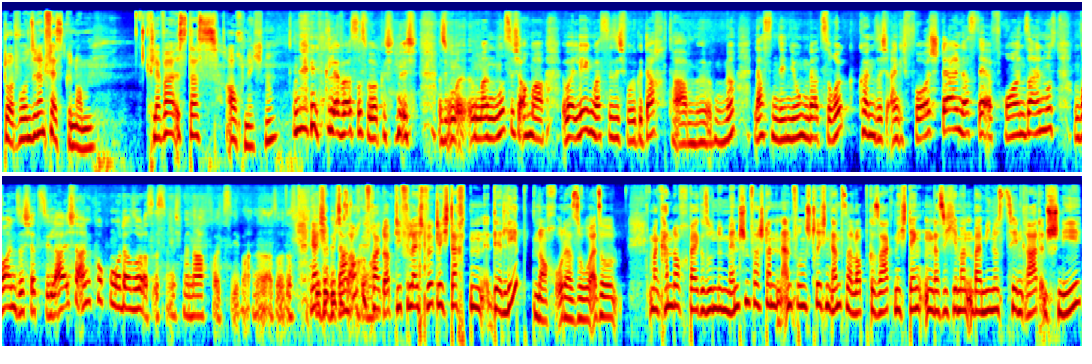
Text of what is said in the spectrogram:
Dort wurden sie dann festgenommen. Clever ist das auch nicht, ne? Nee, clever ist das wirklich nicht. Also man, man muss sich auch mal überlegen, was sie sich wohl gedacht haben mögen. Ne? Lassen den Jungen da zurück, können sich eigentlich vorstellen, dass der erfroren sein muss und wollen sich jetzt die Leiche angucken oder so. Das ist ja nicht mehr nachvollziehbar. Ne? Also das, ja, ich habe mich das auch gefragt, ob die vielleicht wirklich dachten, der lebt noch oder so. Also man kann doch bei gesundem Menschenverstand in Anführungsstrichen ganz salopp gesagt nicht denken, dass ich jemanden bei minus zehn Grad im Schnee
